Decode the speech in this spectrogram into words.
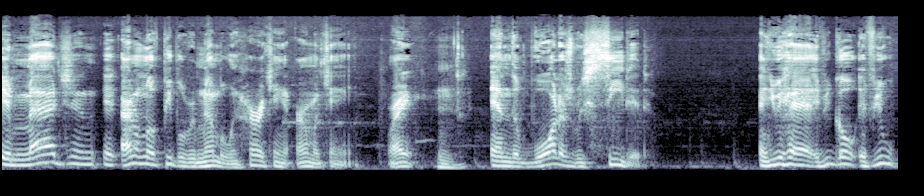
Imagine, it, I don't know if people remember when Hurricane Irma came, right? Hmm. And the waters receded. And you had, if you go, if you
